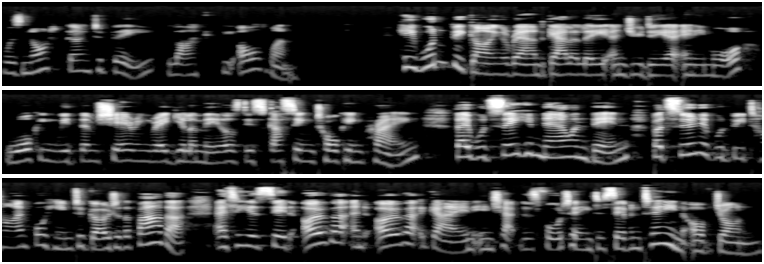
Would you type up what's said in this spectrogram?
was not going to be like the old one. He wouldn't be going around Galilee and Judea anymore, walking with them, sharing regular meals, discussing, talking, praying. They would see him now and then, but soon it would be time for him to go to the Father, as he has said over and over again in chapters 14 to 17 of John.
